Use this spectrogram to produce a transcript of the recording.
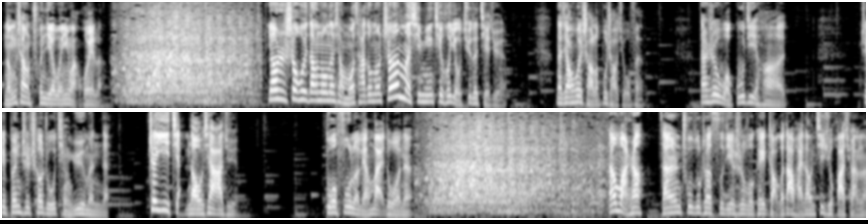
能上春节文艺晚会了。要是社会当中的小摩擦都能这么心平气和、有趣的解决，那将会少了不少纠纷。但是我估计哈，这奔驰车主挺郁闷的，这一剪刀下去，多付了两百多呢。咱晚上，咱出租车司机师傅可以找个大排档继续划拳了。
